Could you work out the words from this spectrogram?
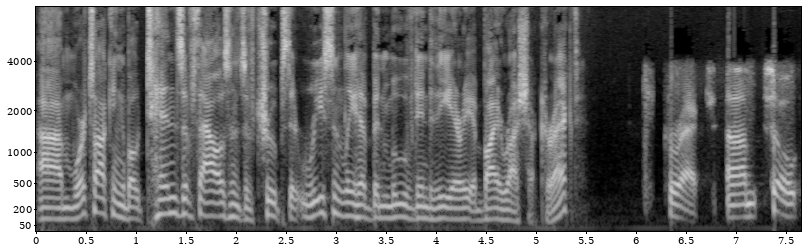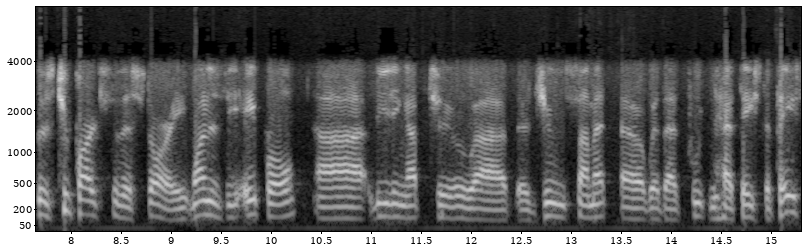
Um, we're talking about tens of thousands of troops that recently have been moved into the area by Russia, correct? Correct. Um, so there's two parts to this story. One is the April uh, leading up to uh, the June summit, uh, where that Putin had face to face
